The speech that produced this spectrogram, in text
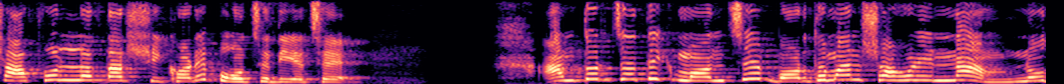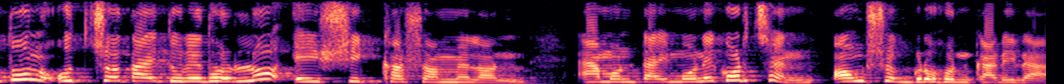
সাফল্যতার শিখরে পৌঁছে দিয়েছে। আন্তর্জাতিক মঞ্চে বর্ধমান শহরের নাম নতুন উচ্চতায় তুলে ধরল এই শিক্ষা সম্মেলন। এমনটাই মনে করছেন অংশগ্রহণকারীরা।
